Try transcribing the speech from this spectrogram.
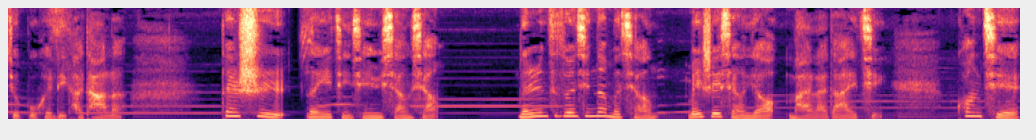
就不会离开他了。但是那也仅限于想想。男人自尊心那么强，没谁想要买来的爱情。况且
